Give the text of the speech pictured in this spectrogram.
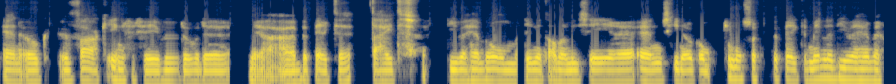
En ook vaak ingegeven door de ja, beperkte tijd die we hebben om dingen te analyseren en misschien ook om te lossen, beperkte middelen die we hebben.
